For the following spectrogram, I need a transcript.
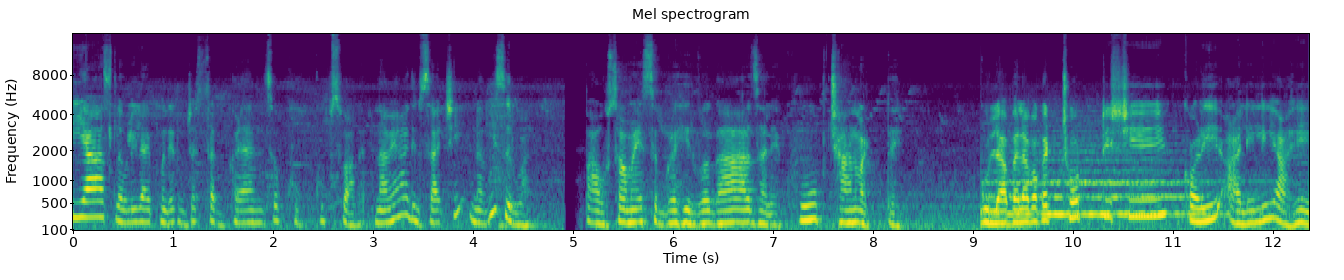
या स्लवली लाईफमध्ये तुमच्या सगळ्यांचं खूप खूप स्वागत. नव्या दिवसाची नवी सुरुवात. पावसामुळे सगळं हिरवंगार झालंय. खूप छान वाटतंय. गुलाबाला बघा छोटीशी कळी आलेली आहे.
